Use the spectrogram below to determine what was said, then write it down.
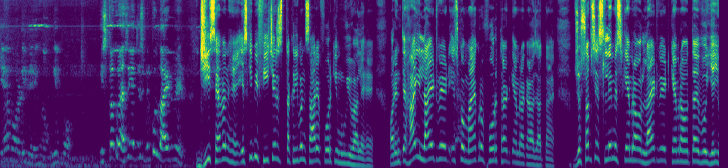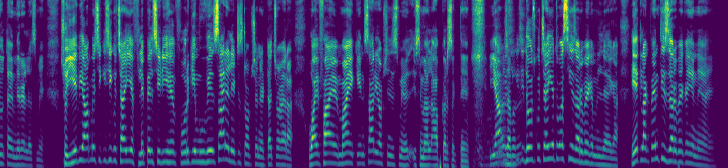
ये बॉडी देख रहा हूँ इसका तो ऐसे है जैसे बिल्कुल लाइट वेट जी सेवन है इसकी भी फीचर्स तकरीबन सारे फोर की मूवी वाले हैं। और इंतहाई लाइट वेट इसको माइक्रो फोर थर्ड कैमरा कहा जाता है। जो सबसे स्लिमेस्ट कैमरा और लाइट वेट कैमरा होता है वो यही होता है मिररलेस में। सो ये भी आप में से किसी को चाहिए फ्लिप एल सी डी है फोर की मूवी है सारे लेटेस्ट ऑप्शन है टच वगैरह वाईफाई माइक इन सारे ऑप्शन इसमें इस्तेमाल आप कर सकते हैं। ये किसी दोस्त को चाहिए तो अस्सी हज़ार रुपये का मिल जाएगा। एक लाख पैंतीस हज़ार रुपये का ये नया है।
